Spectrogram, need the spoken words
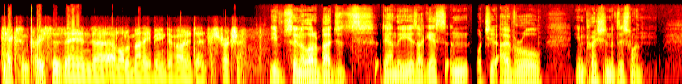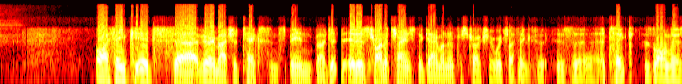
tax increases, and uh, a lot of money being devoted to infrastructure. You've seen a lot of budgets down the years, I guess. And what's your overall impression of this one? Well, I think it's uh, very much a tax and spend budget. It is trying to change the game on infrastructure, which I think is a, is a, a tick, as long as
